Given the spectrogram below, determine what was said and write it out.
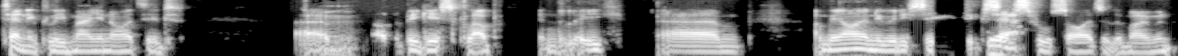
technically, Man United um, are the biggest club in the league. Um, I mean, I only really see successful yeah. sides at the moment.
